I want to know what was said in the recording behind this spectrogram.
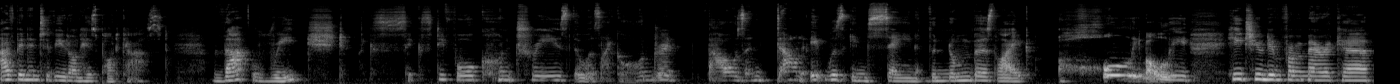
I've been interviewed on his podcast. That reached like 64 countries. There was like a hundred thousand down. It was insane. The numbers, like, holy moly. He tuned in from America.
